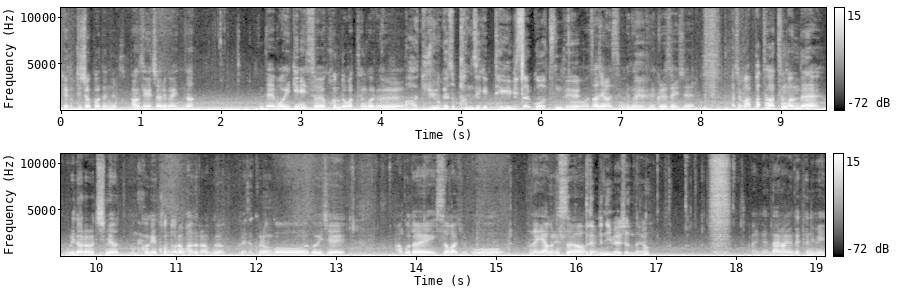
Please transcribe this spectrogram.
계속 뒤졌거든요. 방 세 개짜리가 있나? 근데 뭐 있긴 있어요. 콘도 같은 거를. 아, 뉴욕에서 방세개 되게 비쌀 것 같은데? 어, 싸진 않습니다. 네. 네, 그래서 이제 사실 뭐 아파트 같은 건데 우리나라로 치면 네. 거긴 콘도라고 하더라고요. 그래서 그런 거도 이제 아고다에 있어가지고 하나 예약을 했어요. 부 대표님이 하셨나요? 아니 나랑 양 대표님이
